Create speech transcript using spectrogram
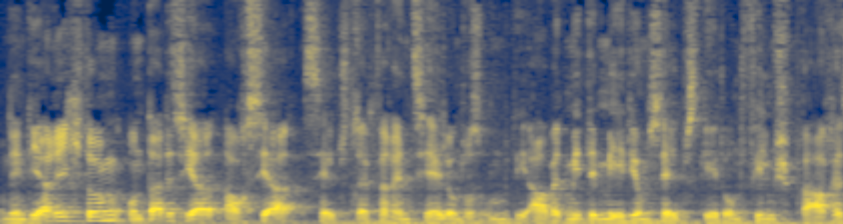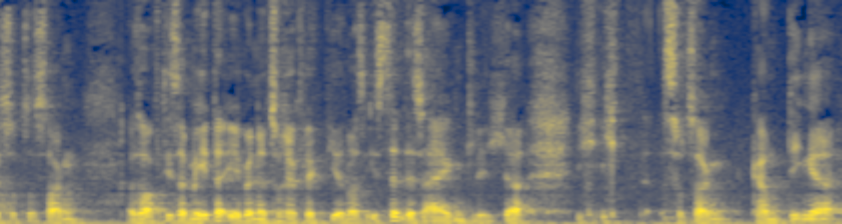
und in der Richtung, und da das ja auch sehr selbstreferenziell und was um die Arbeit mit dem Medium selbst geht und Filmsprache sozusagen, also auf dieser Metaebene zu reflektieren, was ist denn das eigentlich? Ja? Ich, ich sozusagen kann Dinge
